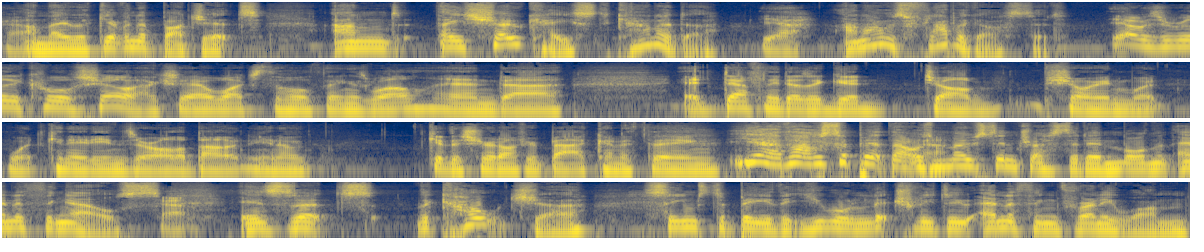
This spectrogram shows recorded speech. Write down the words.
Yeah. And they were given a budget and they showcased Canada. yeah. And I was flabbergasted. Yeah, it was a really cool show. Actually, I watched the whole thing as well, and uh, it definitely does a good job showing what what Canadians are all about. You know, give the shirt off your back kind of thing. Yeah, that was the bit that I was Yeah. most interested in more than anything else. Yeah. Is that the culture seems to be that you will literally do anything for anyone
